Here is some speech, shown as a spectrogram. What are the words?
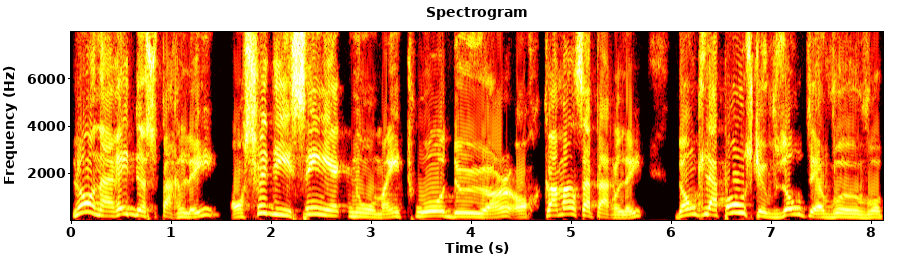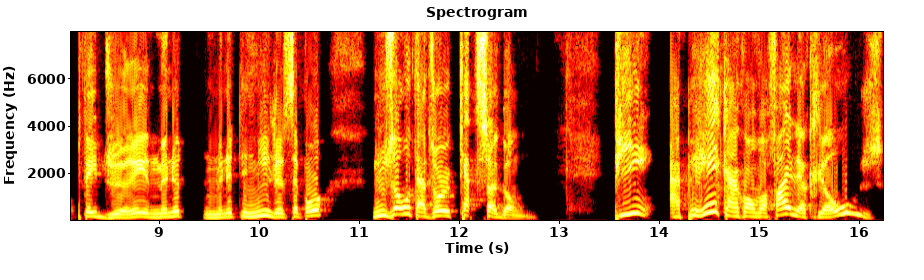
là, on arrête de se parler, on se fait des signes avec nos mains, 3, 2, 1, on recommence à parler. Donc, la pause que vous autres, elle va, va peut-être durer une minute, une minute et demie, je ne sais pas. Nous autres, elle dure 4 secondes. Puis, après, quand on va faire le close,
